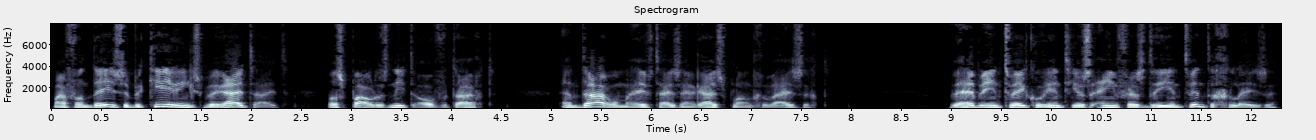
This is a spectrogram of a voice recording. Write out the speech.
Maar van deze bekeringsbereidheid was Paulus niet overtuigd, en daarom heeft hij zijn reisplan gewijzigd. We hebben in 2 Corinthiërs 1 vers 23 gelezen,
